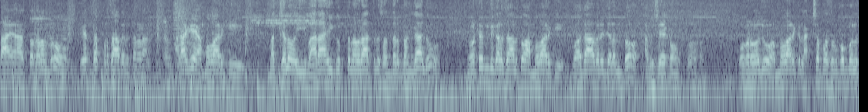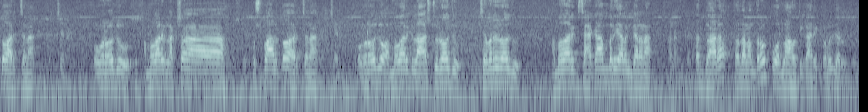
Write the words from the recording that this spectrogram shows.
తదనంతరం తీర్థప్రసాద వితరణ. అలాగే అమ్మవారికి మధ్యలో ఈ వారాహి గుప్త నవరాత్రుల సందర్భంగాను నూట ఎనిమిది కలశాలతో అమ్మవారికి గోదావరి జలంతో అభిషేకం. ఒకరోజు అమ్మవారికి లక్ష పసుపు కొమ్ములతో అర్చన. ఒకరోజు అమ్మవారికి లక్ష పుష్పాలతో అర్చన. ఒకరోజు అమ్మవారికి లాస్ట్ రోజు చివరి రోజు అమ్మవారికి శాకాంబరి అలంకరణ. అలంకారం తద్వారా తదనంతరం పూర్ణాహుతి కార్యక్రమం జరుగుతుంది.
